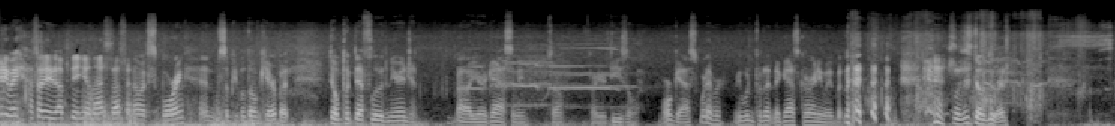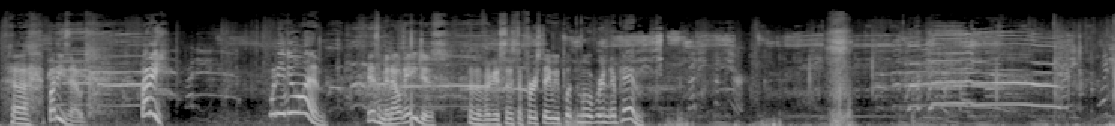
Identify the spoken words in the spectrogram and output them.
Anyway, I thought I'd update you on that stuff. I know it's boring and some people don't care, but don't put that fluid in your engine. Uh, your gas, I mean. So, or your diesel or gas, whatever. We wouldn't put it in a gas car anyway, but so just don't do it. Uh, Buddy's out. Buddy! Buddy! What are you doing? He hasn't been out in ages. I don't know if Since the first day we put them over in their pen. Buddy, come here. What are you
